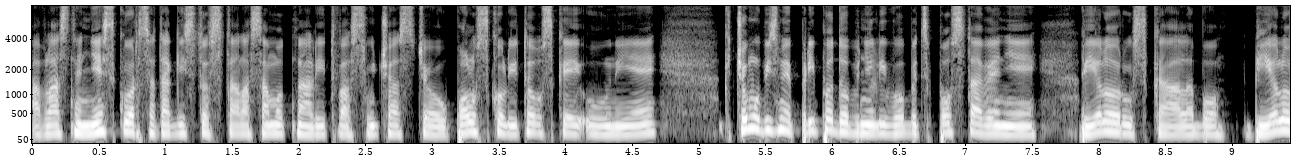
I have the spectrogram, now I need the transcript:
a vlastne neskôr sa takisto stala samotná Litva súčasťou Polsko-Litovskej únie. K čomu by sme pripodobnili vôbec postavenie Bieloruska alebo bieloruské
